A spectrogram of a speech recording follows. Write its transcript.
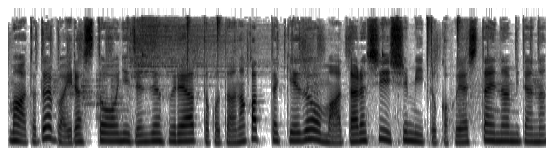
まあ例えばイラストに全然触れ合ったことはなかったけど、まあ、新しい趣味とか増やしたいなみたいな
